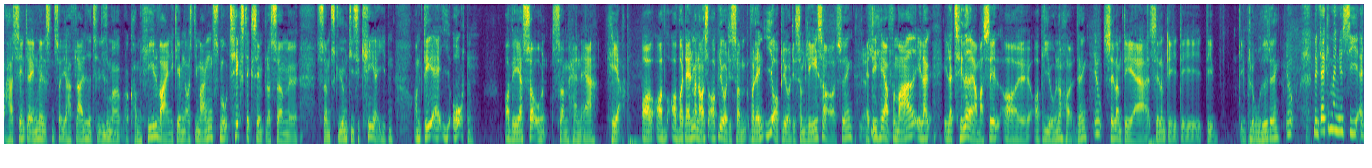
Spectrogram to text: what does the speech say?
har sendt jer anmeldelsen, så jeg har haft lejlighed til ligesom at, at komme hele vejen igennem, også de mange små teksteksempler, som, øh, som Skyrum dissekerer i den, om det er i orden at være så ond, som han er her. Og, og, og hvordan man også oplever det som, hvordan I oplever det som læser også, ikke? At det her for meget, eller, eller tillader jeg mig selv at, øh, at blive underholdt, ikke? Jo. Selvom det er, selvom det, det, det, det er blodet, ikke? Jo, men der kan man jo sige, at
